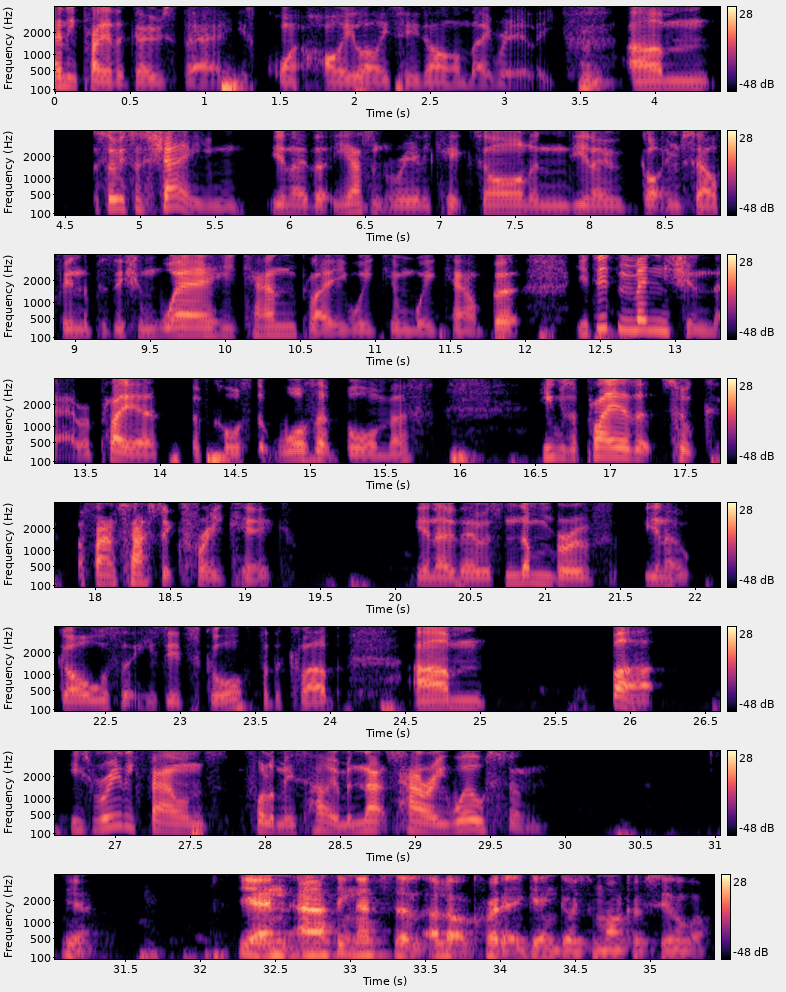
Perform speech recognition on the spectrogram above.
any player that goes there is quite highlighted, aren't they? Really. Hmm. Um, so it's a shame, you know, that he hasn't really kicked on and you know got himself in the position where he can play week in week out. But you did mention there a player, of course, that was at Bournemouth. He was a player that took a fantastic free kick. You know, there was a number of you know goals that he did score for the club, um, but he's really found Fulham his home, and that's Harry Wilson. Yeah. Yeah, and, and I think that's a, a lot of credit again goes to Marco Silva.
